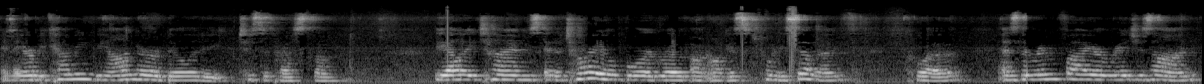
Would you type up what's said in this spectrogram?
and they are becoming beyond our ability to suppress them. The LA Times editorial board wrote on August 27th quote, as the rim fire rages on,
